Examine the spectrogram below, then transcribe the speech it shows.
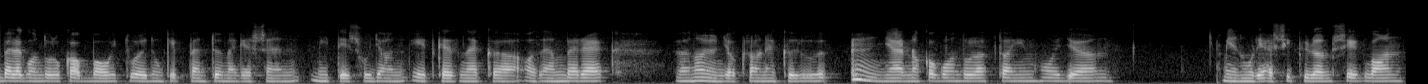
Belegondolok abba, hogy tulajdonképpen tömegesen mit és hogyan étkeznek az emberek. Nagyon gyakran e körül nyernek a gondolataim, hogy milyen óriási különbség van,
